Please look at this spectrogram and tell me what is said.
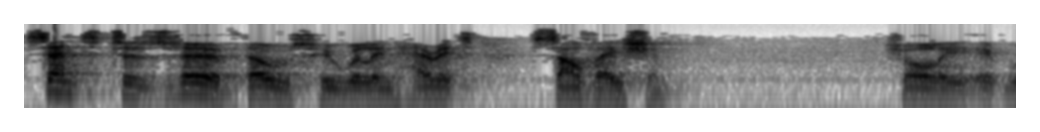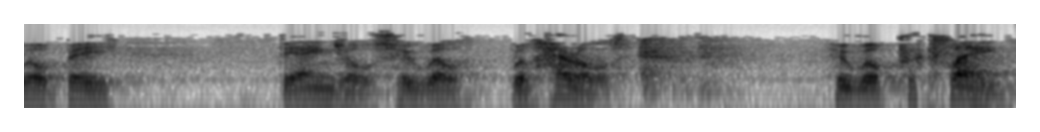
sent to serve those who will inherit salvation? Surely it will be the angels who will, will herald, who will proclaim,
